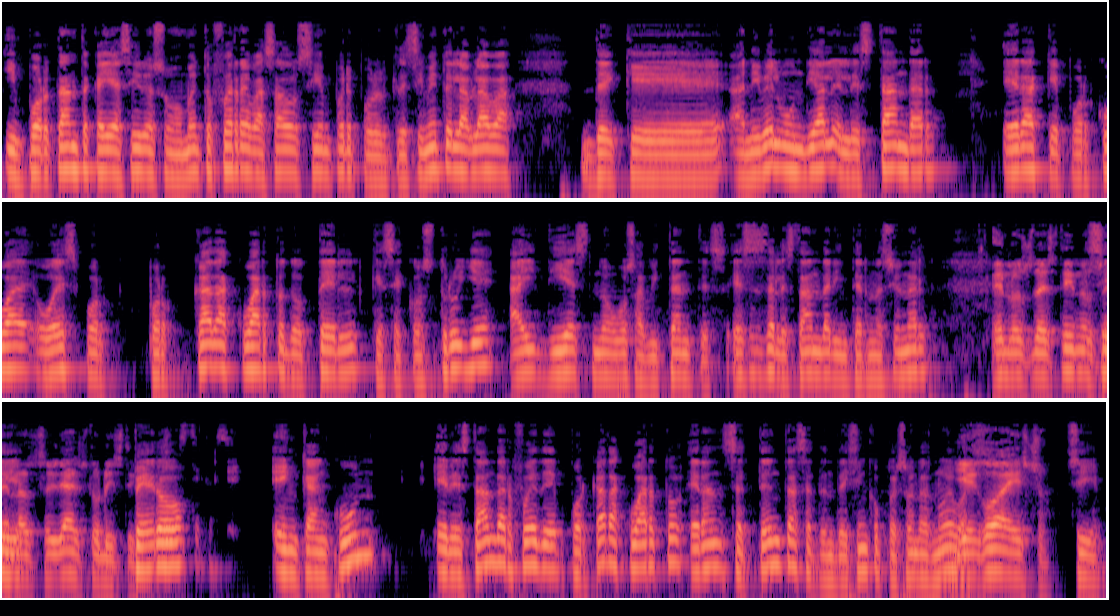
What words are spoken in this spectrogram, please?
importante que haya sido en su momento, fue rebasado siempre por el crecimiento. Él hablaba de que a nivel mundial el estándar era que por o es por por cada cuarto de hotel que se construye hay 10 nuevos habitantes. Ese es el estándar internacional. En los destinos de las ciudades turísticas. Pero en Cancún el estándar fue de por cada cuarto eran 70, 75 personas nuevas. Llegó a eso. Sí.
